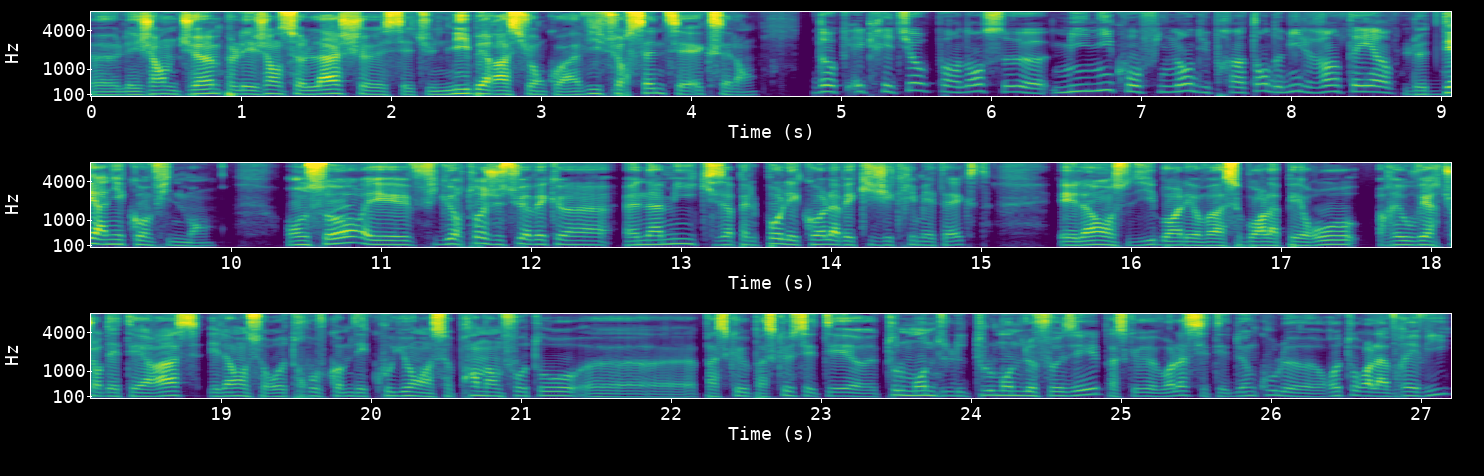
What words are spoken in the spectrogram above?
les gens jump, les gens se lâchent. C'est une libération, quoi. À vivre sur scène, c'est excellent. Donc écriture pendant ce euh, mini confinement du printemps 2021. Le dernier confinement. On sort et figure-toi, je suis avec un, ami qui s'appelle Paul École avec qui j'écris mes textes. Et là, on se dit, bon, allez, on va se boire l'apéro, réouverture des terrasses. Et là, on se retrouve comme des couillons à se prendre en photo euh, parce que parce que c'était euh, tout le monde tout le monde le faisait parce que voilà, c'était d'un coup le retour à la vraie vie.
